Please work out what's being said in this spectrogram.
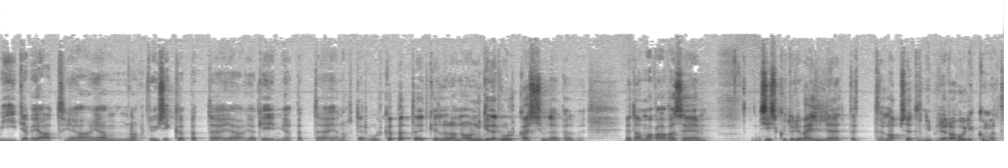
viid ja vead ja, ja noh, füüsikaõpetaja ja, ja keemiaõpetaja ja noh, terve hulk õpetajaid, kellel on, ongi terve hulk asju, mida peab vedama, aga, aga see siis, kui tuli välja, et, et lapsed on nii palju rahulikumad,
